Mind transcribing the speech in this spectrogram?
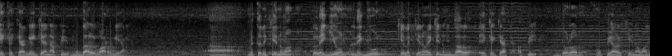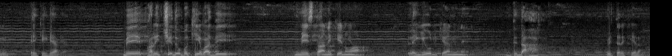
ඒකකගේ කියන අපි මුදල් වර්ගයක්. මෙතන කියනවා ලෙගියෝන් ලෙගියුන් කියලා කියනවා. කියන මුදල් ඒකකයක් අපි ඩොලර් රුපියල් කියන වගේ ඒකකයක්. මේ පරිච්චේද ඔබ කියවදී මේ ස්ථාන කියනවා ලෙගියෝන් කියන්නේ දෙදහක් විතර කියලා.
